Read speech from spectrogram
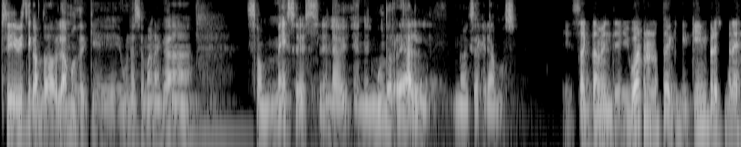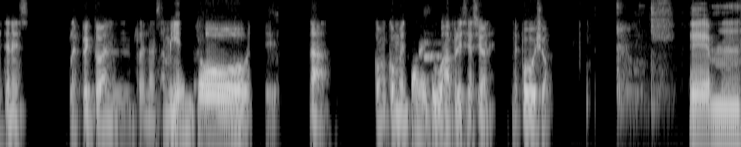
Sí, viste, cuando hablamos de que una semana acá son meses en la- en el mundo real, no exageramos. Exactamente. Y bueno, no sé, ¿qué, qué impresiones tenés respecto al relanzamiento? Eh, nada, com- comentame tus apreciaciones. Después voy yo. Em,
